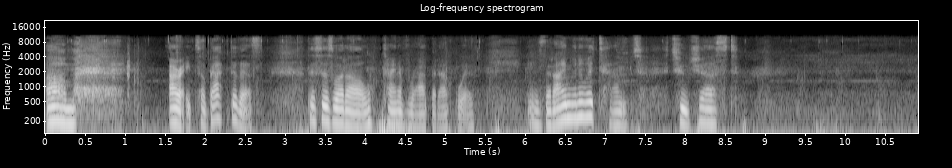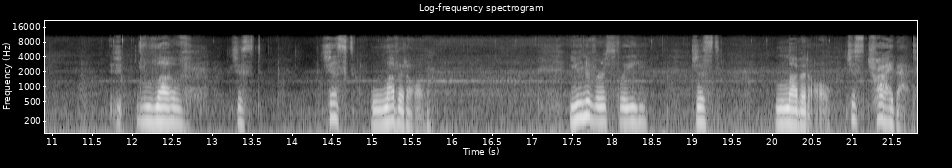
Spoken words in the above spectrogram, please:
um, all right. So back to this. This is what I'll kind of wrap it up with is that I'm going to attempt to just love just just love it all. Universally just love it all. Just try that.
